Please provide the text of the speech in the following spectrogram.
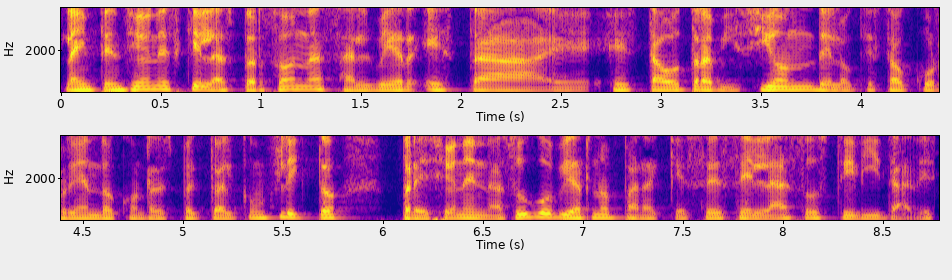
La intención es que las personas, al ver esta, eh, esta, otra visión de lo que está ocurriendo con respecto al conflicto, presionen a su gobierno para que cese las hostilidades.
